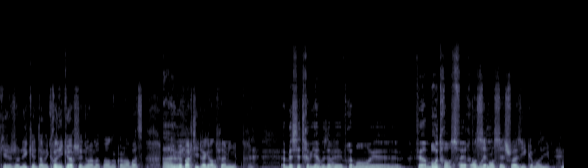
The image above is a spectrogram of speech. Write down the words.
qui est, joli, qui est un des chroniqueurs chez nous hein, maintenant, donc on l'embrasse. Ah, il fait partie de la grande famille. Eh ben, c'est très bien, vous avez vraiment euh, fait un beau transfert. On, on s'est choisi, comme on dit.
